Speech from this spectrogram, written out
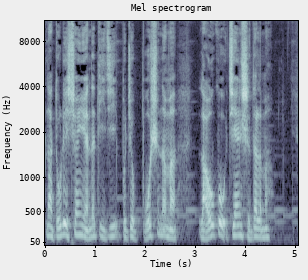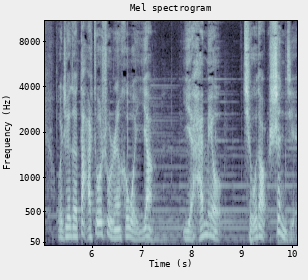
那《独立宣言》的地基不就不是那么牢固坚实的了吗？我觉得大多数人和我一样，也还没有求到圣洁。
